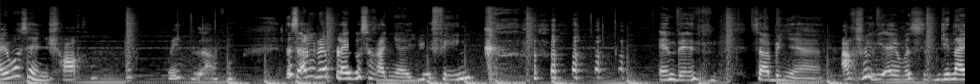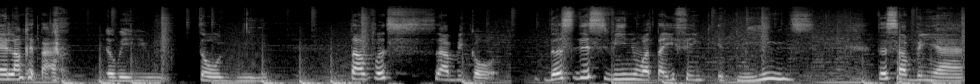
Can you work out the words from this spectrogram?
I was in shock. Wait lang. Tapos ang reply ko sa kanya, you think? And then, sabi niya, actually, I was, ginaya lang kita the way you told me. Tapos, sabi ko, does this mean what I think it means? Tapos sabi niya,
